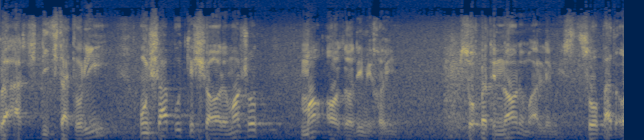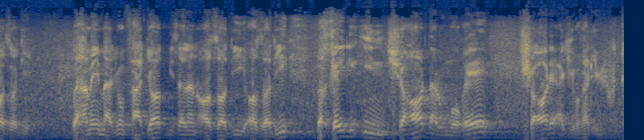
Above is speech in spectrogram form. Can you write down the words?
و از دیکتاتوری اون شب بود که شعار ما شد ما آزادی می‌خواهیم. صحبت نان معلم نیست صحبت آزادی. و همه مردم فریاد می‌زدن آزادی آزادی. و خیلی این شعار در اون موقع شعار عجیب غریبی بود.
